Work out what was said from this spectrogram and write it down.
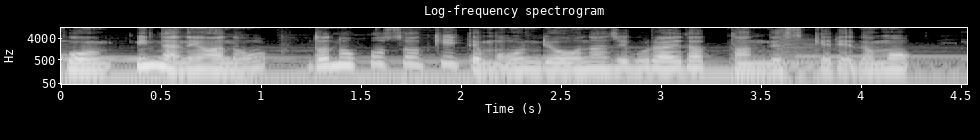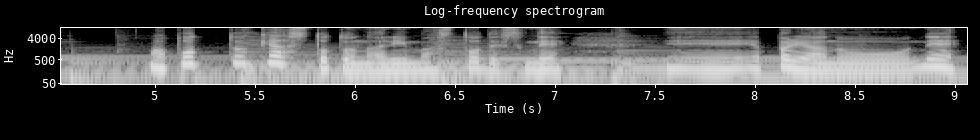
構みんなね、あのどの放送を聞いても音量同じぐらいだったんですけれども、まあ、ポッドキャストとなりますとですね、えー、やっぱりあのね、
